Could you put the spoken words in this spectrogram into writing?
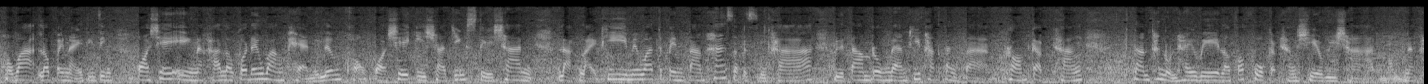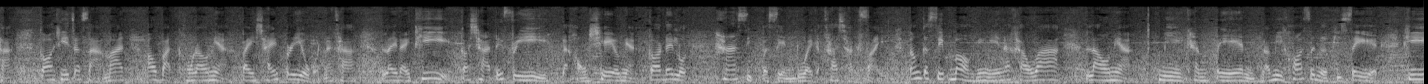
เพราะว่าเราไปไหนจริงๆ Porsche เองนะคะ เราก็ได้วางแผนในเรื่องของ Porsche e-charging station หลากหลายที่ไม่ว่าจะเป็นตามห้างสรรพสินค้า หรือตามโรงแรมที่พักต่างๆ พร้อมกับทั้งตามถนนไฮเวย์แล้วก็โคกับทางเชลรีชาร์ดนะคะก็ที่จะสามารถเอาบัตรของเราเนี่ยไปใช้ประโยชน์นะคะหลายๆที่ก็ชาร์จได้ฟรี แต่ของเชลเนี่ยก็ได้ลด 50%ด้วยกับค่าชาร์จไฟ ต้องกระซิบบอกอย่างนี้นะคะว่าเราเนี่ยมีแคมเปญและมีข้อเสนอพิเศษที่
